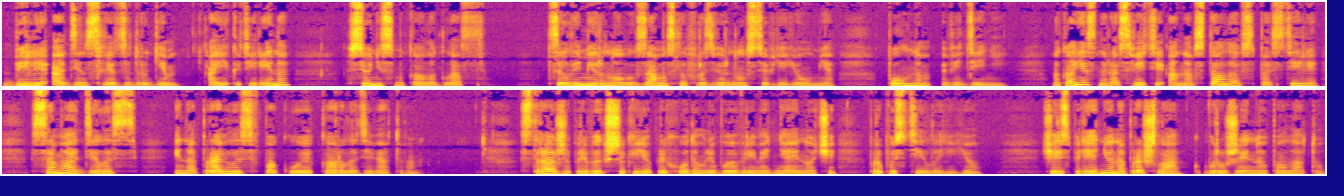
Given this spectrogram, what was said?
били один след за другим, а Екатерина все не смыкала глаз. Целый мир новых замыслов развернулся в ее уме, полном видений. Наконец, на рассвете она встала с постели, сама оделась и направилась в покое Карла IX. Стража, привыкшая к ее приходам в любое время дня и ночи, пропустила ее. Через переднюю она прошла в оружейную палату,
